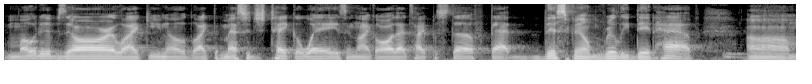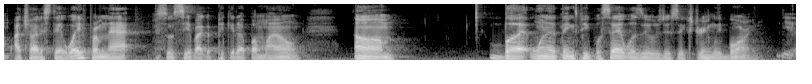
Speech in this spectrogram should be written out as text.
motives are, like you know, like the message takeaways and like all that type of stuff that this film really did have. Um, I try to stay away from that, so see if I could pick it up on my own. Um, but one of the things people said was it was just extremely boring. Yeah.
